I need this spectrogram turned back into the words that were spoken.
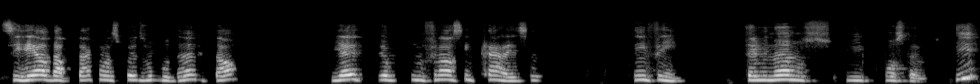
se readaptar com as coisas vão mudando e tal. E aí eu no final assim, cara, isso enfim, terminamos e postamos. E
